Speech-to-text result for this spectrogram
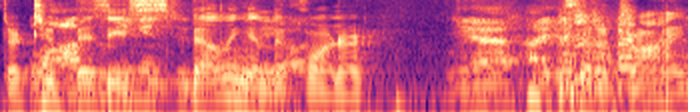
They're too busy spelling in they the are. corner Yeah. I, instead of drawing.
